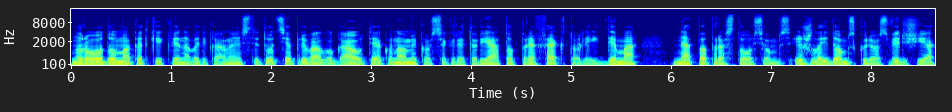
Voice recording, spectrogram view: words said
Nurodoma, kad kiekviena Vatikano institucija privalo gauti ekonomikos sekretoriato prefekto leidimą nepaprastosioms išlaidoms, kurios viršyje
